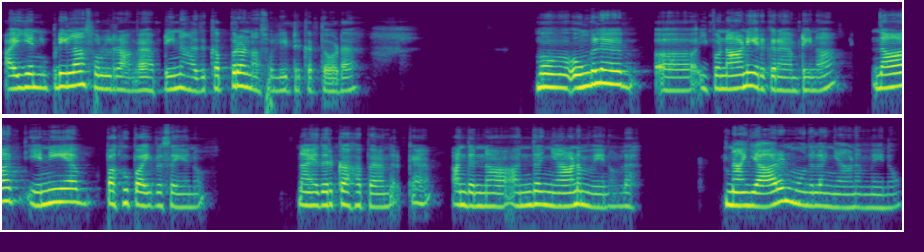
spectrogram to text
ஐயன் இப்படிலாம் சொல்கிறாங்க அப்படின்னு அதுக்கப்புறம் நான் சொல்லிட்டு இருக்கிறதோட மோ உங்களை இப்போ நானே இருக்கிறேன் அப்படின்னா நான் என்னைய பகுப்பாய்வு செய்யணும். நான் எதற்காக பிறந்திருக்கேன்? அந்த நான் அந்த ஞானம் வேணும்ல. நான் யாருன்னு முதல்ல ஞானம் வேணும்?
